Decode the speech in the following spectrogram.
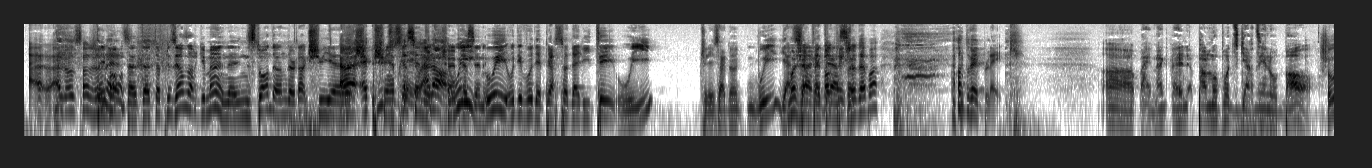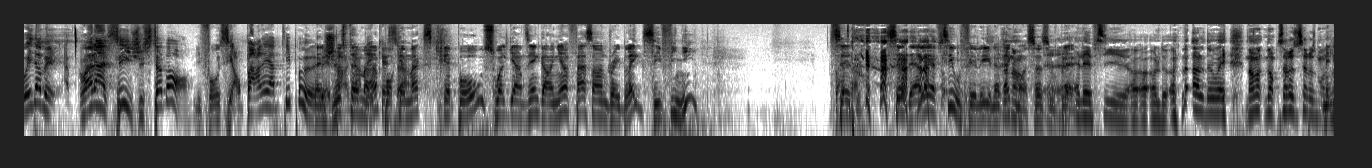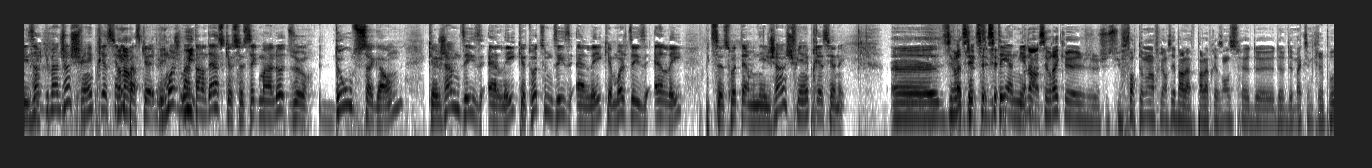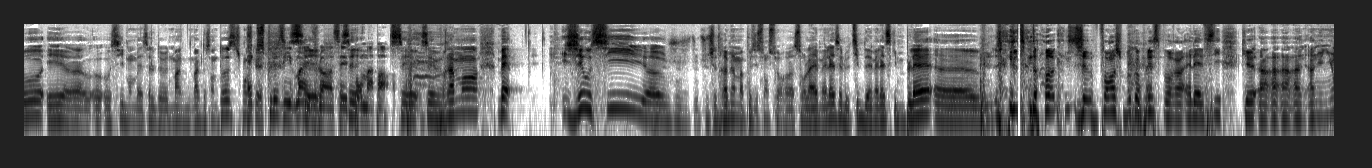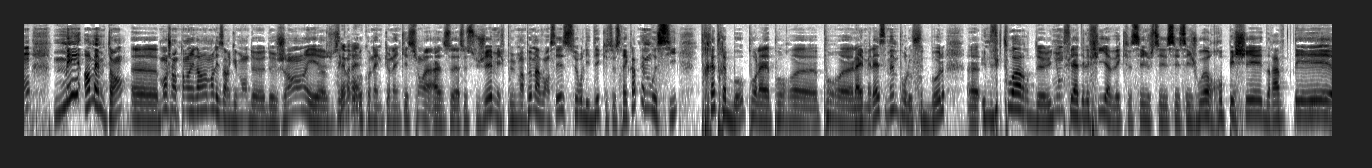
à, Los Angeles. Bon, tu as, plusieurs arguments, une, histoire d'underdog. Je suis, euh, ah, je, suis impressionné. Alors, oui, oui, au niveau des personnalités, oui. Tu les as Oui, il y a moi, certainement quelque chose d'abord. André Blake. Ah, ben, ben, parle-moi pas du gardien l'autre bord. Oui, non, mais voilà, si, justement. Il faut aussi en parler un petit peu. Ben, justement, pour que Max Crépeau soit le gardien gagnant face à Andre Blake, c'est fini. C'est de LFC ou Philly? Règle-moi ça, s'il vous plaît. Euh, LFC, euh, all, the, way. Non, non, sérieusement. Mais les arguments de Jean, je suis impressionné parce que moi, je m'attendais à ce que ce segment-là dure 12 secondes, que Jean me dise LA, que toi, tu me dises LA, que moi, je dise LA, puis que ce soit terminé. Jean, je suis impressionné. Euh, c'est vrai, c'est vrai que je, suis fortement influencé par la, par la présence de, de, Maxime Crépeau et euh, aussi bon, ben, celle de Marc, de Santos. Je pense Exclusivement influencé pour ma part. C'est vraiment. Mais j'ai aussi, euh, je, sais très bien ma position sur, sur la MLS et le type de MLS qui me plaît. Euh, donc, je penche beaucoup plus pour un LFC qu'un un, un, Union. Mais en même temps, euh, moi j'entends énormément les arguments de, de gens et je sais qu'on a, une, a une question à, ce, à, ce, sujet, mais je peux un peu m'avancer sur l'idée que ce serait quand même aussi très très beau pour la, pour, pour la MLS et même pour le football. une victoire de l'Union de Philadelphie avec ses, ses, ses, joueurs repêchés, draftés,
